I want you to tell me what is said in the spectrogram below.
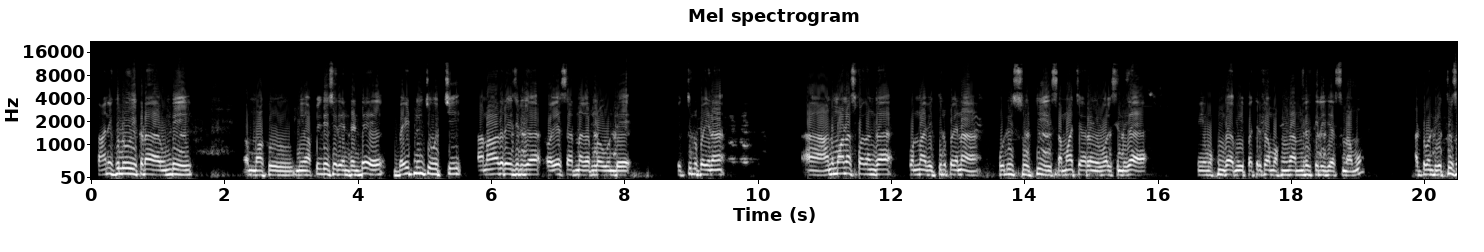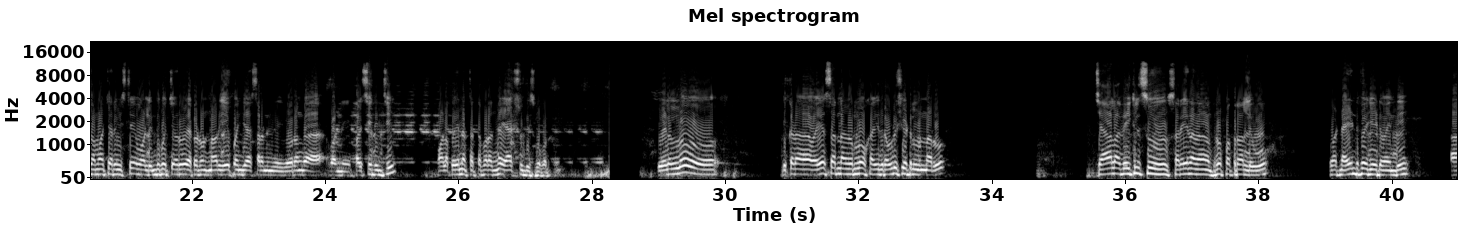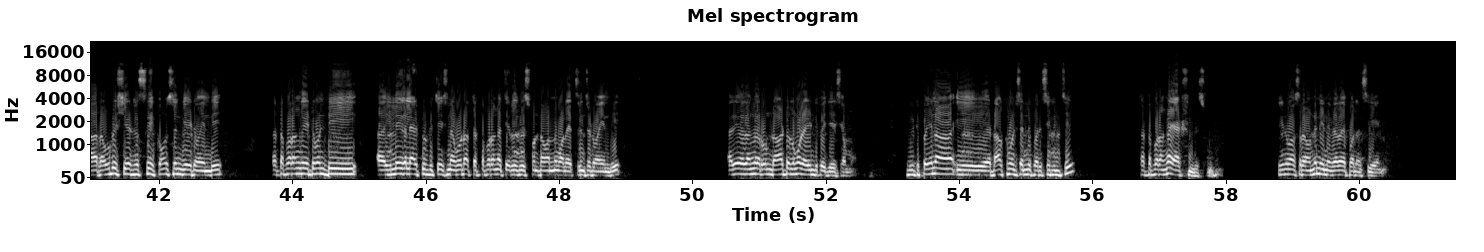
స్థానికులు ఇక్కడ ఉండి మాకు మేము అప్పీల్ చేసేది ఏంటంటే బయట నుంచి వచ్చి అనాథరైజ్డ్గా వైఎస్ఆర్ నగర్లో ఉండే వ్యక్తులపైన అనుమానాస్పదంగా ఉన్న వ్యక్తులపైన పోలీసుకి సమాచారం ఇవ్వాల్సిందిగా మీ ముఖంగా మీ పత్రికా ముఖంగా అందరికీ తెలియజేస్తున్నాము. అటువంటి వ్యక్తులు సమాచారం ఇస్తే వాళ్ళు ఎందుకు వచ్చారు ఎక్కడ ఉంటున్నారు ఏ పని చేస్తారని వివరంగా వాళ్ళని పరిశీలించి వాళ్ళపైన చట్టపరంగా యాక్షన్ తీసుకోబడుతుంది. వీళ్ళల్లో ఇక్కడ వైఎస్ఆర్ నగర్లో ఒక ఐదు రౌడీ షీటర్లు ఉన్నారు. చాలా వెహికల్స్ సరైన ధృవపత్రాలు లేవు. వాటిని ఐడెంటిఫై చేయడం అయింది ఆ రౌడీ షీటర్స్కి కౌన్సిలింగ్ చేయడం అయింది చట్టపరంగా ఎటువంటి ఇల్లీగల్ యాక్టివిటీ చేసినా కూడా చట్టపరంగా చర్యలు తీసుకుంటామని వాళ్ళు హెచ్చరించడం అయింది. అదేవిధంగా రెండు ఆటోలు కూడా ఐడెంటిఫై చేశాము. వీటిపైన ఈ డాక్యుమెంట్స్ అన్ని పరిశీలించి చట్టపరంగా యాక్షన్ తీసుకుంటాం. శ్రీనివాసరావు అండి నేను వేదాయపాలెం సిఐని.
